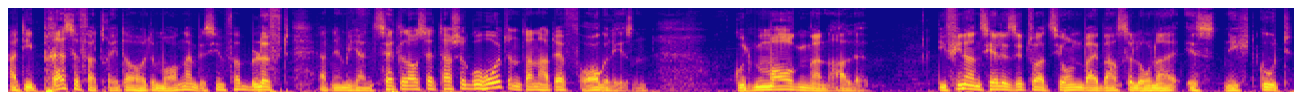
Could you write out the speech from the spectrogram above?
hat die Pressevertreter heute Morgen ein bisschen verblüfft. Er hat nämlich einen Zettel aus der Tasche geholt und dann hat er vorgelesen. Guten Morgen an alle. Die finanzielle Situation bei Barcelona ist nicht gut.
